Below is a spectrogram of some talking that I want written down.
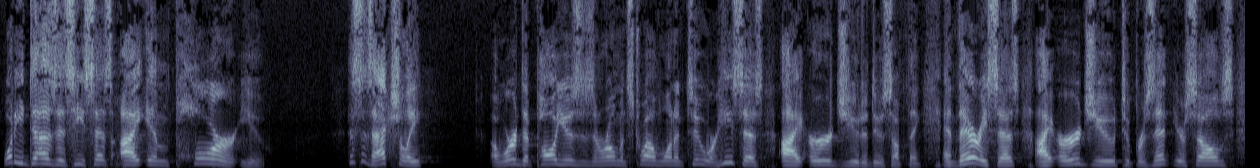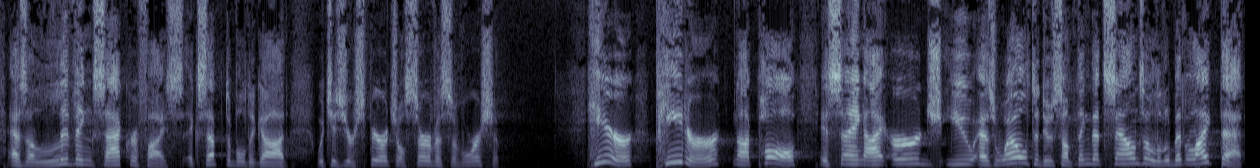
What he does is he says, I implore you. This is actually a word that Paul uses in Romans 12, 1 and 2, where he says, I urge you to do something. And there he says, I urge you to present yourselves as a living sacrifice, acceptable to God, which is your spiritual service of worship. Here, Peter, not Paul, is saying, I urge you as well to do something that sounds a little bit like that.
